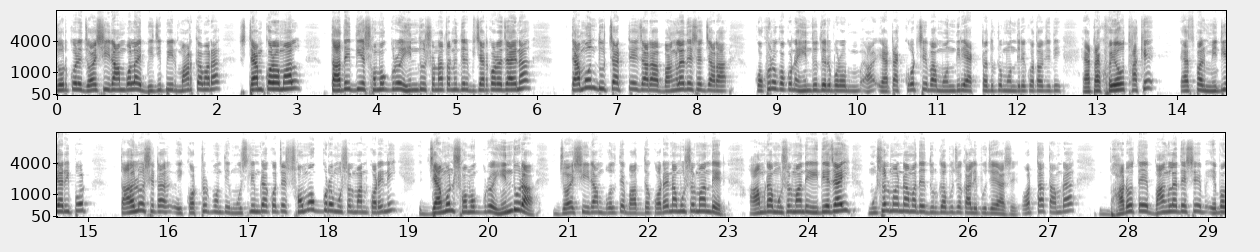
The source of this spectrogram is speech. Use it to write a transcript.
জোর করে জয় শ্রীরাম বলায় বিজেপির মার্কা মারা স্ট্যাম্প করা মাল তাদের দিয়ে সমগ্র হিন্দু সনাতনীদের বিচার করা যায় না। তেমন দু চারটে যারা বাংলাদেশের যারা, কখনো কখনো হিন্দুদের উপর অ্যাটাক করছে বা মন্দিরে একটা দুটো মন্দিরে কোথাও যদি অ্যাটাক হয়েও থাকে অ্যাজ পার মিডিয়া রিপোর্ট তাহলেও সেটা এই কট্টরপন্থী মুসলিমরা করছে, সমগ্র মুসলমান করেনি। যেমন সমগ্র হিন্দুরা জয় শ্রীরাম বলতে বাধ্য করে না মুসলমানদের। আমরা মুসলমানদের ঈদে যাই, মুসলমানরা আমাদের দুর্গাপুজো কালী পুজোয় আসে। অর্থাৎ আমরা ভারতে, বাংলাদেশে এবং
